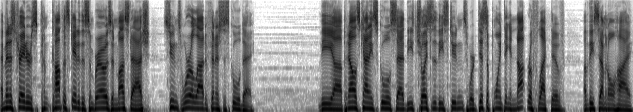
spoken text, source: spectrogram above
Administrators con- confiscated the sombreros and mustache. Students were allowed to finish the school day. The uh, Pinellas County Schools said these choices of these students were disappointing and not reflective of the Seminole High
